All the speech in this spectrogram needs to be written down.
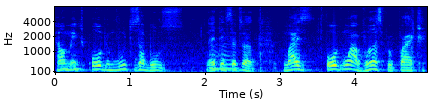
realmente uhum. houve muitos abusos. Né? Uhum. Tem que ser falado. Mas houve um avanço por parte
